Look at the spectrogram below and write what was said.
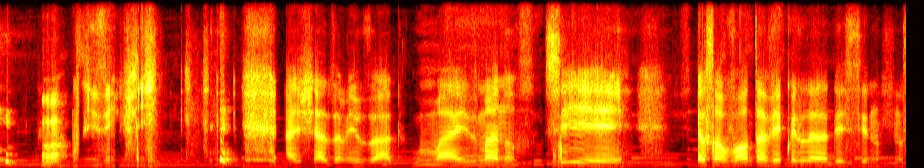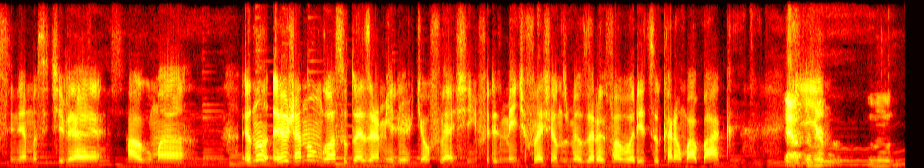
Ó, Mas enfim. A Shazam meio zoado. Mas, mano, se. Eu só volto a ver coisa DC no, no cinema se tiver alguma. Eu, não, eu já não gosto do Ezra Miller, que é o Flash. Infelizmente, o Flash é um dos meus heróis favoritos. O cara é um babaca. é, eu também eu- não, eu não-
